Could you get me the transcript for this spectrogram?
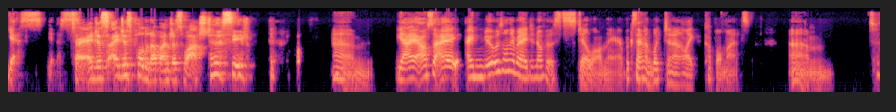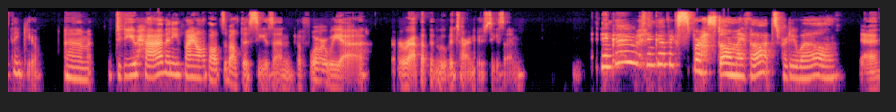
yes yes. Sorry, I just I just pulled it up on Just Watch to see if um yeah i also i i knew it was on there but i didn't know if it was still on there because i haven't looked in it like a couple months um so thank you um do you have any final thoughts about this season before we uh wrap up and move into our new season? I think I, I think I've expressed all my thoughts pretty well. Yeah,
